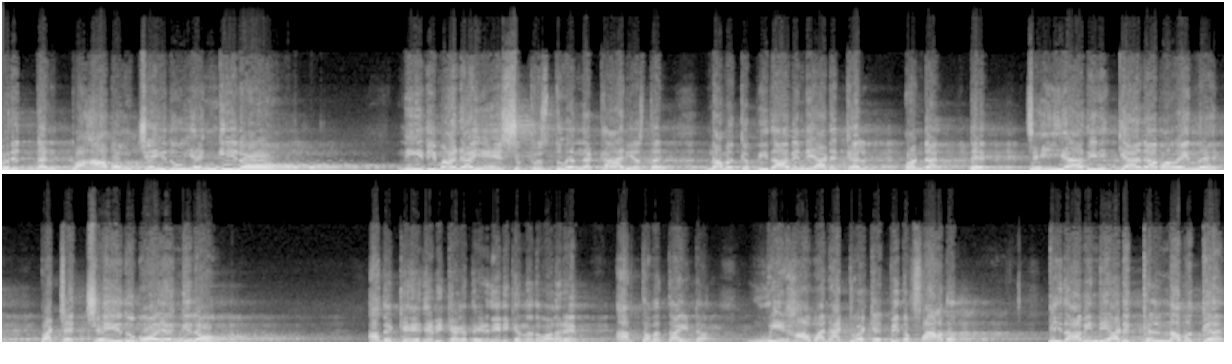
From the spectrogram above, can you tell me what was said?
ഒരുത്തൻ പാപം ചെയ്തു എങ്കിലോ നീതിമാനായ യേശു ക്രിസ്തു എന്ന കാര്യസ്ഥൻ നമുക്ക് പിതാവിന്റെ അടുക്കൽ ഉണ്ട്. ചെയ്യാതിരിക്കാനാ പറയുന്നേ. പക്ഷെ ചെയ്തു പോയെങ്കിലോ? അത് കെ ജെ വിക്കകത്ത് എഴുതിയിരിക്കുന്നത് വളരെ അർത്ഥവത്തായിട്ട്. We have an advocate with father പിതാവിന്റെ അടുക്കൽ നമുക്ക്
